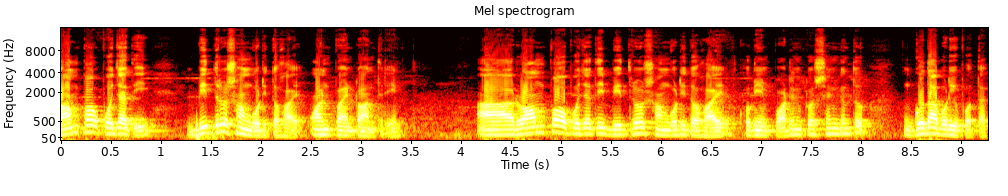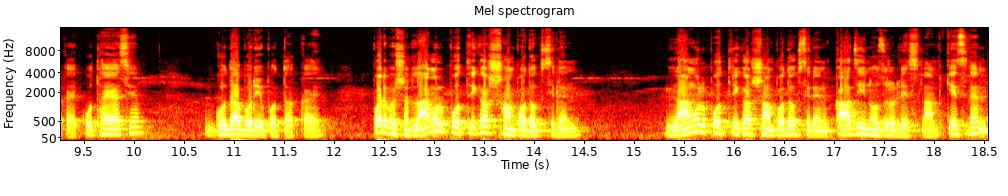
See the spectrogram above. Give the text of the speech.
রম্পা উপজাতি বিদ্রোহ সংগঠিত হয় one point one three Rampa উপজাতি বিদ্রোহ সংগঠিত হয়। খুব ইম্পর্টেন্ট কোশ্চেন কিন্তু, গোদাবরী উপত্যকায়। কোথায় আছে? গোদাবরী উপত্যকায়। পরের প্রশ্ন লাঙল পত্রিকার সম্পাদক ছিলেন। লাঙল পত্রিকার সম্পাদক ছিলেন কাজী নজরুল ইসলাম। কে ছিলেন?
